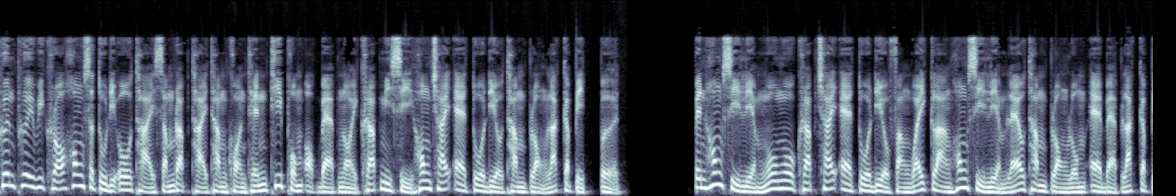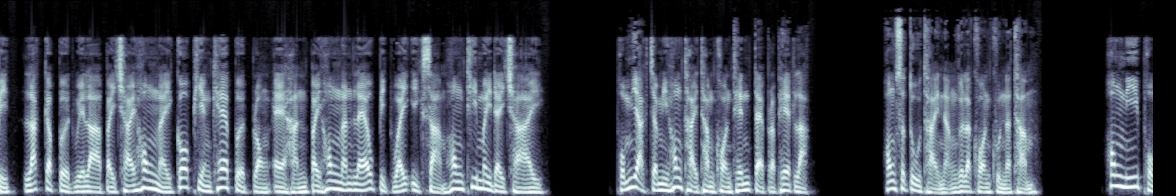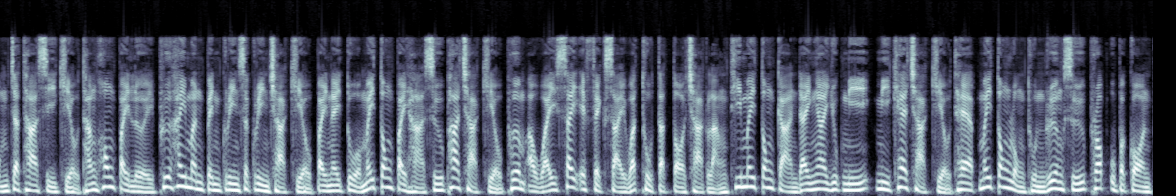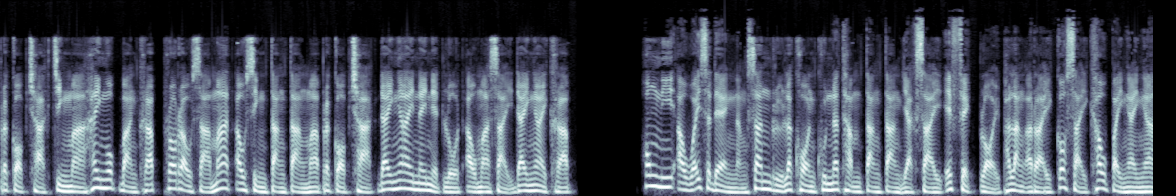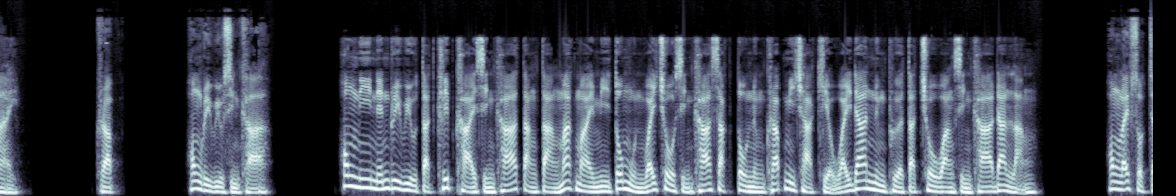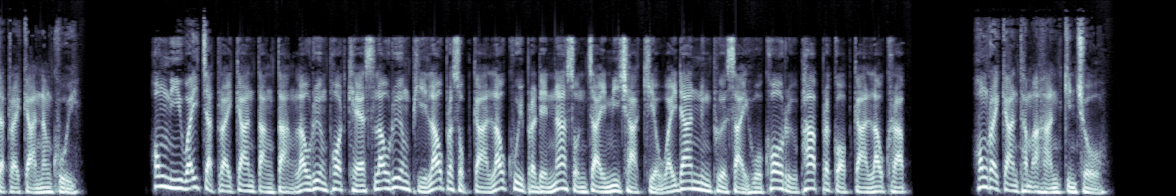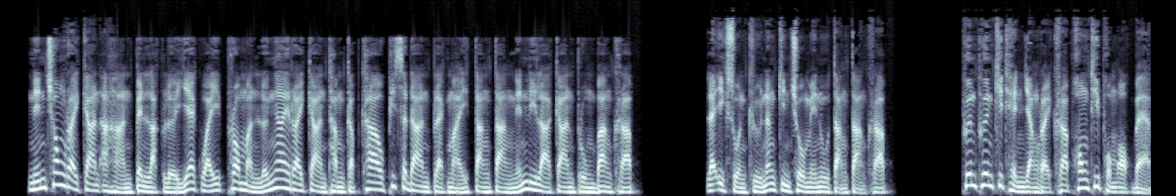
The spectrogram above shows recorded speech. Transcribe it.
เพื่อนเพื่อวิเคราะห์ห้องสตูดิโอถ่ายสำหรับถ่ายทำคอนเทนต์ที่ผมออกแบบหน่อยครับมีสี่ห้องใช้แอร์ตัวเดียวทำปล่องลักกระปิดเปิด เป็นห้องสี่เหลี่ยมโง่ๆครับ ใช้แอร์ตัวเดียวฝังไว้กลางห้องสี่เหลี่ยมแล้วทำปล่องลมแอร์แบบลักกระปิด ลักกระเปิดเวลาไปใช้ห้องไหนก็เพียงแค่เปิดปล่องแอร์หันไปห้องนั้นแล้วปิดไว้อีกสามห้องที่ไม่ได้ใช้ ผมอยากจะมีห้องถ่ายทำคอนเทนต์แต่ประเภทหลัก ห้องสตูถ่ายหนังหรือละครคุณธรรม ห้องนี้ผมจะทาสีเขียวทั้งห้องไปเลย เพื่อให้มันเป็นกรีนสกรีนฉากเขียวไปในตัวไม่ต้องไปหาซื้อผ้าฉากเขียวเพิ่มเอาไว้ใส่เอฟเฟกต์ใส่วัตถุตัดต่อฉากหลังที่ไม่ต้องการได้ง่ายยุคนี้ มีแค่ฉากเขียวแทบไม่ต้องลงทุนเรื่องซื้อพร็อพอุปกรณ์ประกอบฉากจริงมาให้งบบานครับ เพราะเราสามารถเอาสิ่งต่างๆ มาประกอบฉากได้ง่ายในเน็ตโหลดเอามาใส่ได้ง่ายครับห้องนี้เอาไว้แสดงหนังสั้นหรือละครคุณธรรมต่างๆ อยากใส่เอฟเฟกต์ปล่อยพลังอะไรก็ใส่เข้าไปง่ายๆ ครับ ห้องรีวิวสินค้า ห้องนี้เน้นรีวิวตัดคลิปขายสินค้าต่างๆ มากมาย มีโต๊ะหมุนไว้โชว์สินค้าสักโต๊ะหนึ่งครับ มีฉากเขียวไว้ด้านหนึ่งเผื่อตัดโชว์วางสินค้าด้านหลัง ห้องไลฟ์สดจัดรายการนั่งคุย ห้องนี้ไว้จัดรายการต่างๆ เล่าเรื่องพอดแคสต์ เล่าเรื่องผีเล่าประสบการณ์ เล่าคุยประเด็นน่าสนใจ มีฉากเขียวไว้ด้านหนึ่งเผื่อใส่หัวข้อหรือภาพประกอบการเล่าครับ ห้องรายการทำอาหารกินโชว์ เน้นช่องรายการอาหารเป็นหลักเลยแยกไว้เพราะมันเลยง่ายรายการทำกับข้าวพิสดารแปลกใหม่ต่างๆ เน้นลีลาการปรุงบ้างครับ และอีกส่วนคือนั่งกินโชว์เมนูต่างๆ ครับ เพื่อนๆคิดเห็นอย่างไรครับ ห้องที่ผมออกแบบ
